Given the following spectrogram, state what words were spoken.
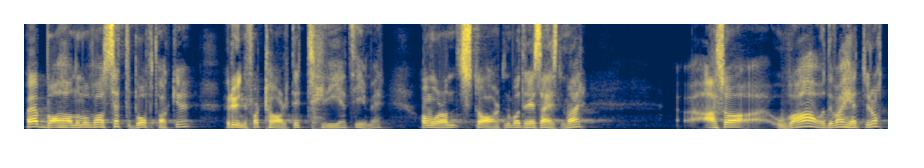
og jeg ba han om å sette på opptaket. Rune fortalte i tre timer om hvordan starten på 316 var. Altså, wow, det var helt rått.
